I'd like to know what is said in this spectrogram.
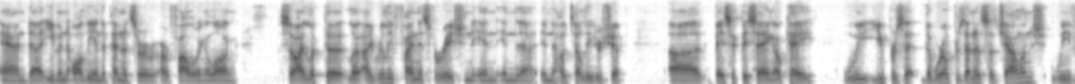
and uh, even all the independents are are following along. So I look to look, I really find inspiration in in the in the hotel leadership, basically saying, okay we you present the world presented us a challenge. We've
